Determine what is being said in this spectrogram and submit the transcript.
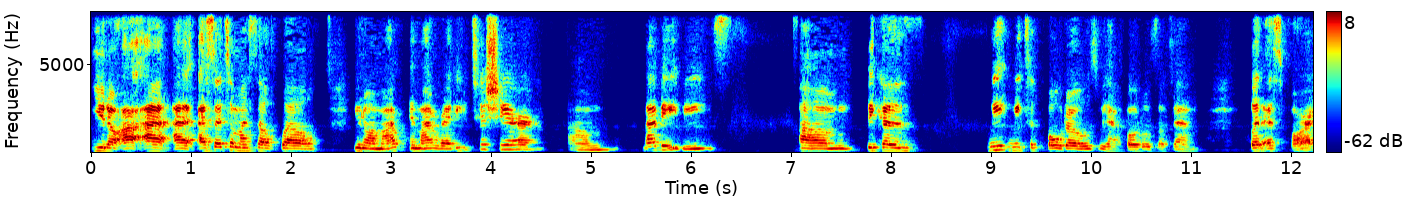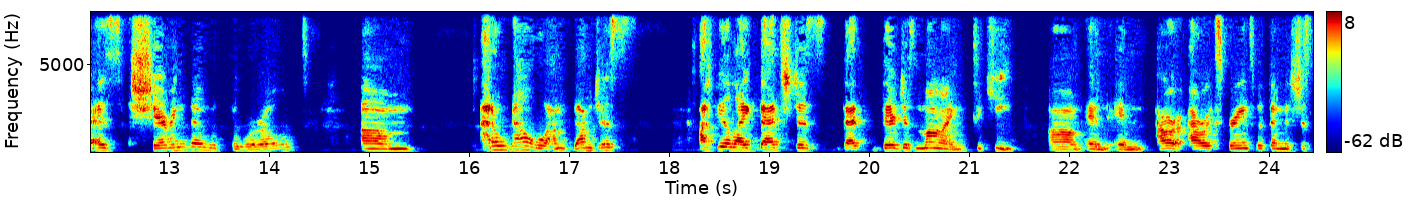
you know, I I, I said to myself, well, you know, am I am I ready to share um, my babies? Um, because we we took photos, we have photos of them, but as far as sharing them with the world, um, I don't know. I'm I'm just I feel like that's just that they're just mine to keep um, and and our our experience with them is just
